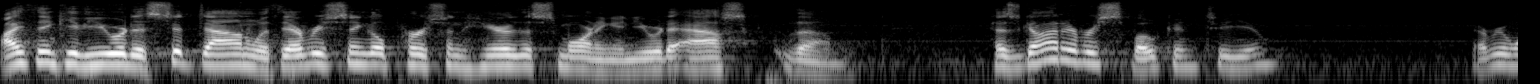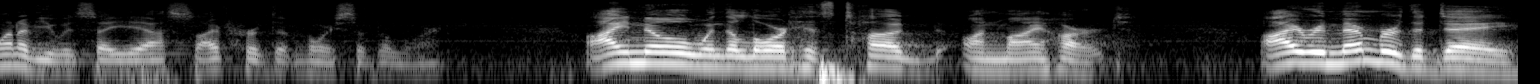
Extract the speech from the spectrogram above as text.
I think if you were to sit down with every single person here this morning and you were to ask them, Has God ever spoken to you? Every one of you would say, Yes, I've heard the voice of the Lord. I know when the Lord has tugged on my heart. I remember the day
